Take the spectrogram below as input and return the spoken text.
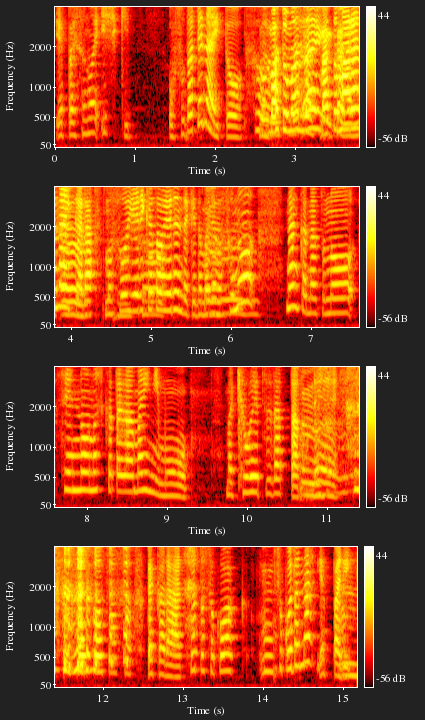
やっぱりその意識を育てないとまとまんないまとまらないから、うん。もうそういうやり方をやるんだけど、まあ、でもその、うんなんかなその洗脳の仕方があまりにも、まあ、強烈だったので、うそうそうそうそう。だからちょっとそこは、うん、そこだなやっぱり、うん。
